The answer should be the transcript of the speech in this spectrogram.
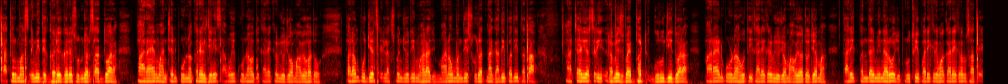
ચાતુર્માસ નિમિત્તે ઘરે ઘરે સુંદર સાથ દ્વારા પારાયણ વાંચન પૂર્ણ કરેલ જેની સામૂહિક પૂર્ણાહુતિ કાર્યક્રમ યોજવામાં આવ્યો હતો. પરમ પૂજ્ય શ્રી લક્ષ્મણ જ્યોતિ મહારાજ, માનવ મંદિર સુરતના ગાદીપતિ તથા આચાર્ય શ્રી રમેશભાઈ ભટ્ટ ગુરુજી દ્વારા પારાયણ પૂર્ણાહુતિ કાર્યક્રમ યોજવામાં આવ્યો હતો, જેમાં તારીખ પંદરમીના રોજ પૃથ્વી પરિક્રમા કાર્યક્રમ સાથે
